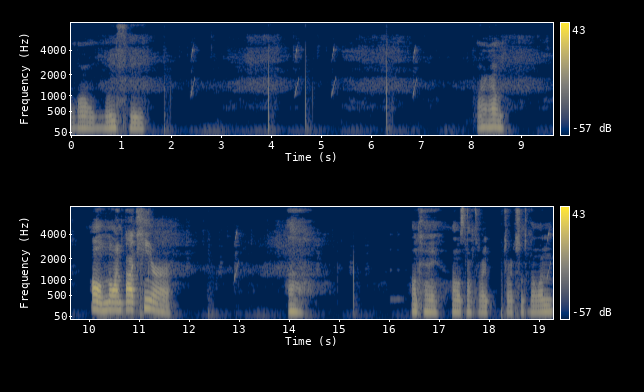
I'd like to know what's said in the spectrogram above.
Whoa, leafy. Where am? Oh no, I'm back here. okay, that was not the right direction to go in.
